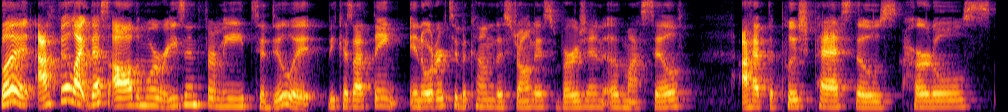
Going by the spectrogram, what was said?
but I feel like that's all the more reason for me to do it because I think in order to become the strongest version of myself, I have to push past those hurdles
